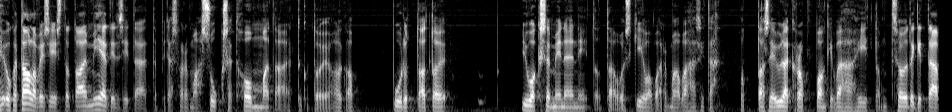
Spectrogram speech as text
joka talvi siis tota, mietin sitä, että pitäisi varmaan sukset hommata, että kun toi alkaa puuduttaa toi juokseminen, niin tota, olisi kiva varmaan vähän sitä ottaa se yläkroppaankin vähän hiitto, mutta se on jotenkin tämä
